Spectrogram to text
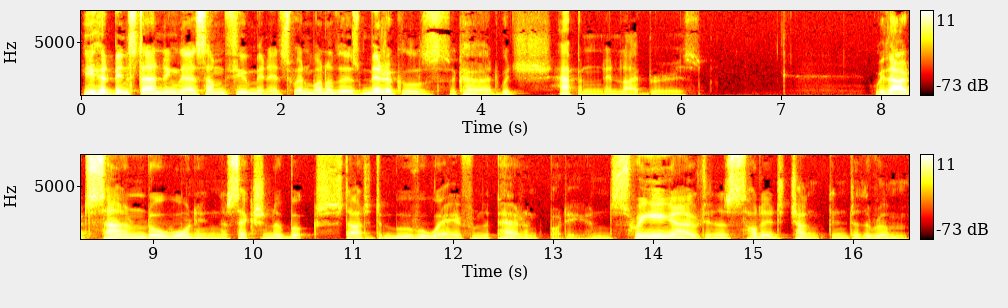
He had been standing there some few minutes when one of those miracles occurred which happen in libraries. Without sound or warning, a section of books started to move away from the parent body and, swinging out in a solid chunk into the room,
